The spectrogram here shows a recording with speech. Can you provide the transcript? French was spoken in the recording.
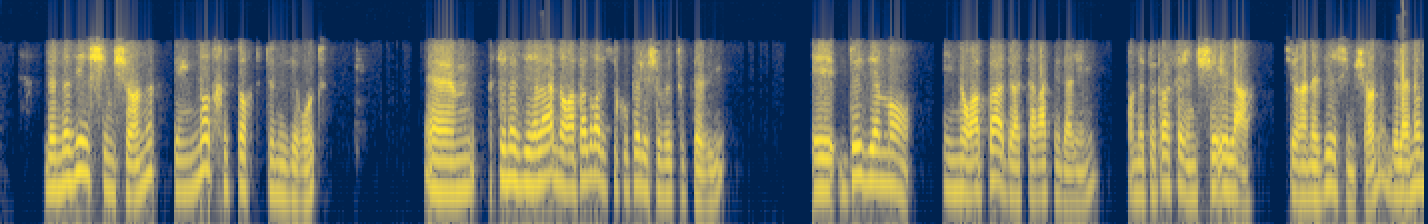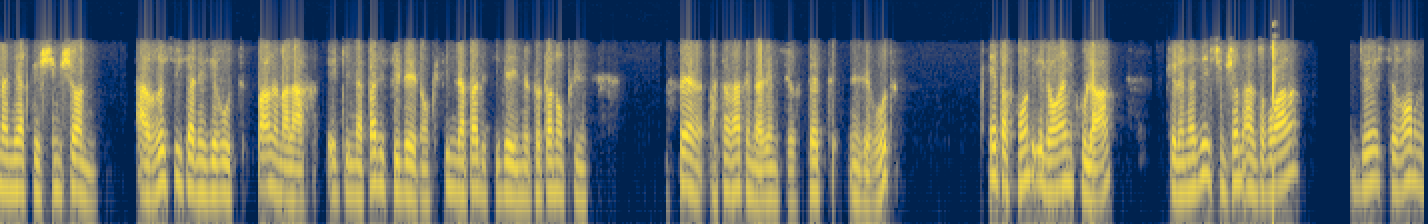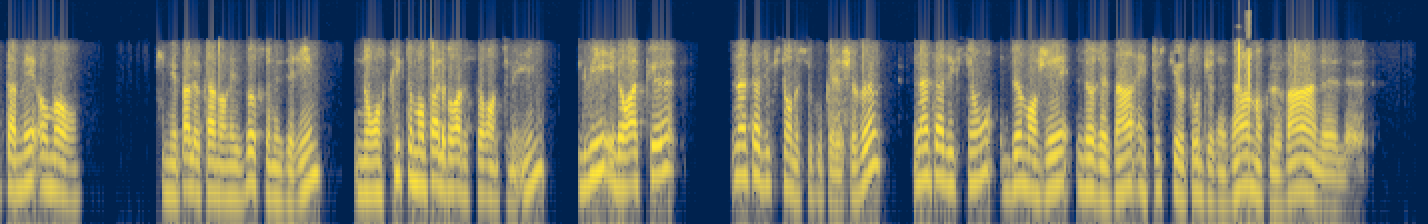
Le nazir shimshon, c'est une autre sorte de naziroute. Euh, ce nazir-là n'aura pas le droit de se couper les cheveux toute sa vie. Et deuxièmement, il n'aura pas de atarat nedarim. On ne peut pas faire une she'ela sur un nazir shimshon. De la même manière que shimshon a reçu sa naziroute par le malach et qu'il n'a pas décidé, donc s'il n'a pas décidé, il ne peut pas non plus et par contre, il aura une Kula que le Nazir Shimshon a le droit de se rendre tamé au mort, qui n'est pas le cas dans les autres Nézérim. Ils n'auront strictement pas le droit de se rendre taméim. Lui, il aura que l'interdiction de se couper les cheveux, l'interdiction de manger le raisin et tout ce qui est autour du raisin, donc le vin, le,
